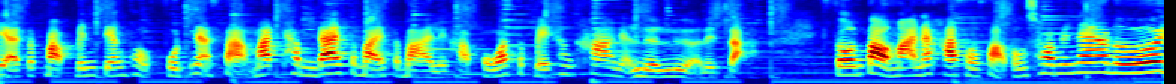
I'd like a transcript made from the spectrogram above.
อยากจะปรับเป็นเตียง 6 ฟุตเนี่ยสามารถทำได้สบายๆเลยค่ะ เพราะว่าสเปซข้างๆเนี่ยเหลือๆเลยจ้ะโซนต่อมานะคะสาวๆต้องชอบแน่ๆเลย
